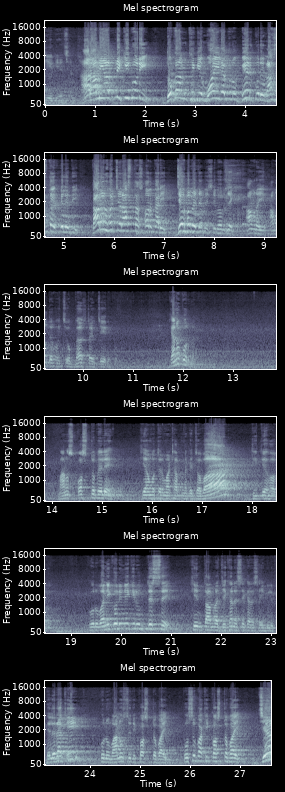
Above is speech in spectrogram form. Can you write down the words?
দিয়ে দিয়েছেন। আর আমি আপনি কি করি? দোকান থেকে ময়লাগুলো বের করে রাস্তায় ফেলে দিই। কারণ হচ্ছে রাস্তা সরকারি, যেভাবে যাবে সেভাবে যাই। আমরা আমাদের হচ্ছে অভ্যাসটা হচ্ছে এরকম। কেন করবেন মানুষ কষ্ট পেলে কিয়ামতের মাঠে আপনাকে জবাব দিতে হবে। কোরবানি করি নেকির উদ্দেশ্যে কিন্তু আমরা যেখানে সেখানে সেইগুলি ফেলে রাখি। কোনো মানুষ যদি কষ্ট পায়, পশু পাখি কষ্ট পায়, যা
